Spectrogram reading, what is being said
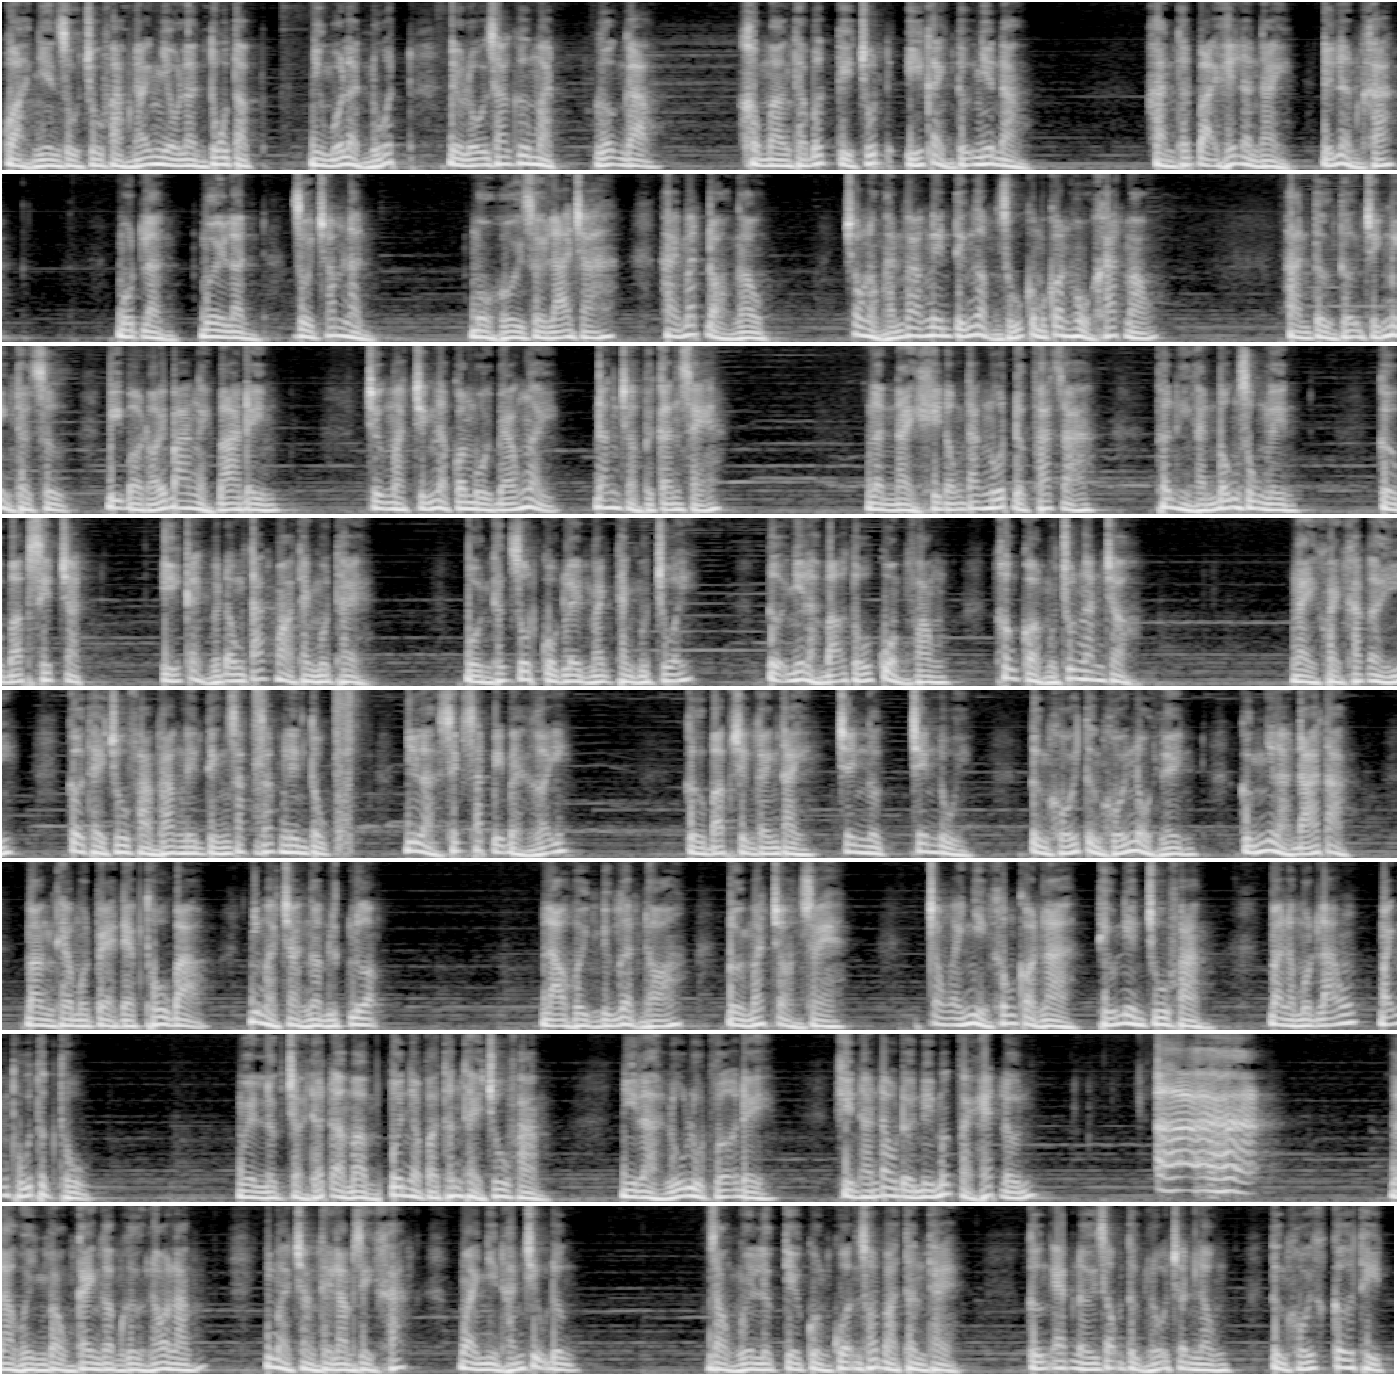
Quả nhiên dù Chu Phạm đã nhiều lần tu tập, nhưng mỗi lần nuốt đều lộ ra gương mặt gượng gạo, Không mang theo bất kỳ chút ý cảnh tự nhiên nào. Hàn thất bại hết lần này Đến lần khác. Một lần, mười lần, rồi trăm lần. Mồ hôi rơi lã trá Hai mắt đỏ ngầu. Trong lòng hắn vang lên tiếng ngẩm rú của một con hổ khát máu. Hắn tưởng tượng chính mình thật sự Bị bỏ đói ba ngày ba đêm. Trước mặt chính là con mồi béo ngẩy Đang trở về cắn xé. Lần này khi động tác nuốt được phát ra Thân hình hắn bỗng rung lên. Cơ bắp siết chặt Ý cảnh và động tác hòa thành một thể. Bồn thức rốt cuộc lên mạnh thành một chuỗi Tựa như là bão tố cuồng phong. Không còn một chút ngăn trở. Ngày khoảnh khắc ấy Cơ thể Chu Phàm vang lên tiếng rắc rắc liên tục Như là xích sắt bị bẻ gãy. Cơ bắp trên cánh tay Trên ngực, trên đùi Từng khối từng khối nổi lên Cứng như là đá tạc Mang theo một vẻ đẹp thô bạo Nhưng mà tràn ngầm lực lượng. Lão Huỳnh đứng gần đó Đôi mắt tròn xoe. Trong ánh nhìn không còn là thiếu niên Chu Phàm Mà là một lão mãnh thú thực thụ. Nguyên lực trời đất ầm ầm tuôn nhập vào thân thể Chu Phàm Như là lũ lụt vỡ đê. Khiến hắn đau đớn đến mức phải hét lớn. À! Lão Huỳnh vòng canh gầm gừ lo lắng Nhưng mà chẳng thể làm gì khác Ngoài nhìn hắn chịu đựng. Dòng nguyên lực kia cuồn cuộn rót vào thân thể Cứng ép nới rộng từng lỗ chân lông Từng khối cơ thịt.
